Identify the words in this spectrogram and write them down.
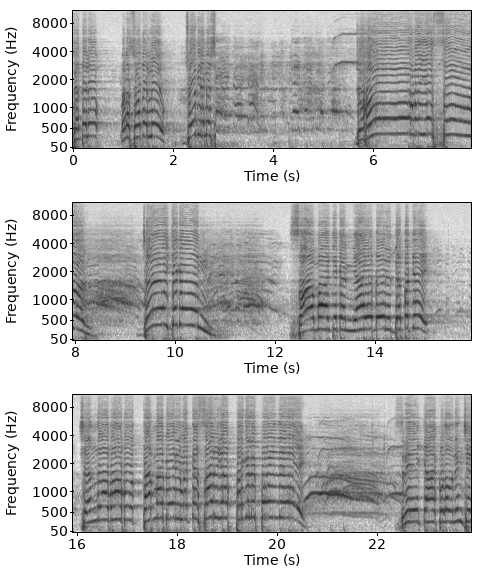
పెద్దలు మన సోదరులు జోగి రమేష్. జోహార్ వైఎస్ఆర్. జై జగన్. సామాజిక న్యాయబేరి దెబ్బకి చంద్రబాబు కర్ణబేరి ఒక్కసారిగా పగిలిపోయింది. శ్రీకాకుళం నుంచి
